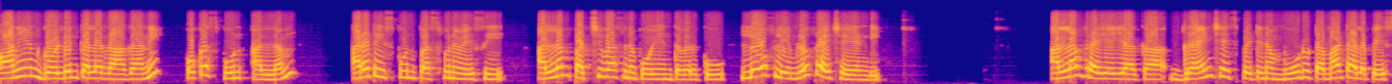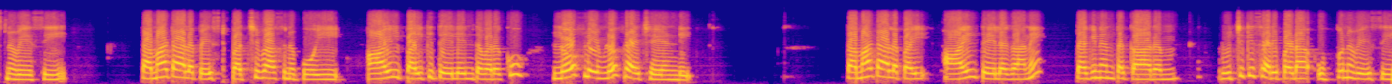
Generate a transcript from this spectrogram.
ఆనియన్ గోల్డెన్ కలర్ రాగానే ఒక స్పూన్ అల్లం అర టీ స్పూన్ పసుపును వేసి అల్లం పచ్చివాసన పోయేంత వరకు లో ఫ్లేమ్లో ఫ్రై చేయండి. అల్లం ఫ్రై అయ్యాక గ్రైండ్ చేసి పెట్టిన మూడు టమాటాల పేస్ట్ను వేసి టమాటాల పేస్ట్ పచ్చివాసన పోయి ఆయిల్ పైకి తేలేంత వరకు లో ఫ్లేమ్లో ఫ్రై చేయండి. టమాటాలపై ఆయిల్ తేలగానే తగినంత కారం రుచికి సరిపడా ఉప్పును వేసి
